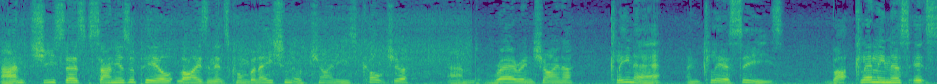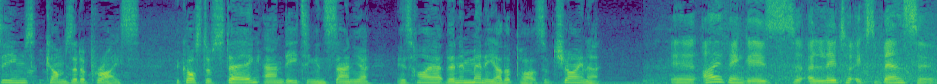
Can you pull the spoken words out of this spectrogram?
And she says Sanya's appeal lies in its combination of Chinese culture and, rare in China, clean air and clear seas. But cleanliness, it seems, comes at a price. The cost of staying and eating in Sanya is higher than in many other parts of China. Uh, I think it's a little expensive.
